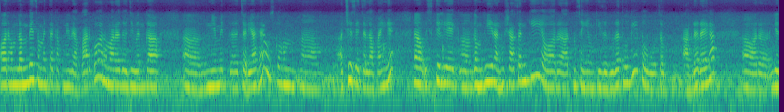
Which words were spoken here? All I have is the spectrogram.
और हम लंबे समय तक अपने व्यापार को और हमारा जो जीवन का नियमित चर्या है उसको हम अच्छे से चला पाएँगे। इसके लिए एक गंभीर अनुशासन की और आत्मसंयम की ज़रूरत होगी तो वो सब आग्रह रहेगा। और ये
